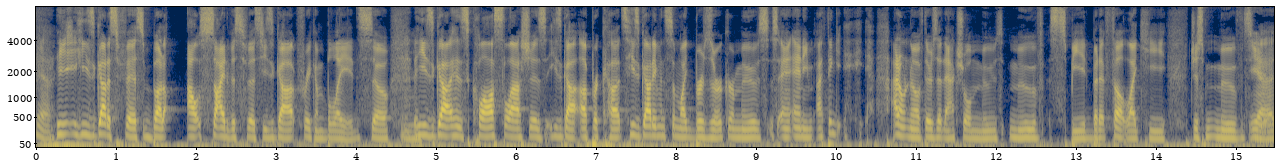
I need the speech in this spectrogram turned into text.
Yeah. he he's got his fists, but outside of his fist, he's got freaking blades. So Mm-hmm. he's got his claw slashes. He's got uppercuts. He's got even some like berserker moves. And, and he, I think he, I don't know if there's an actual move move speed, but it felt like he just moved Yeah,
